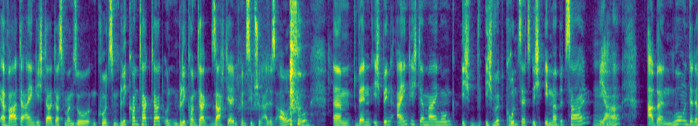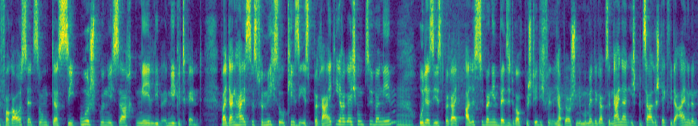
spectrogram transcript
erwarte eigentlich da, dass man so einen kurzen Blickkontakt hat und ein Blickkontakt sagt ja im Prinzip schon alles aus. So. ähm, wenn ich bin eigentlich der Meinung, ich, ich würde grundsätzlich immer bezahlen, mhm. ja, aber nur unter der Voraussetzung, dass sie ursprünglich sagt, nee, lieber, nie getrennt. Weil dann heißt es für mich so, okay, sie ist bereit, ihre Rechnung zu übernehmen mhm. oder sie ist bereit, alles zu übernehmen, wenn sie darauf besteht. Ich, ich habe ja auch schon die Momente gehabt, so, nein, neine, ich bezahle, steck wieder ein und dann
